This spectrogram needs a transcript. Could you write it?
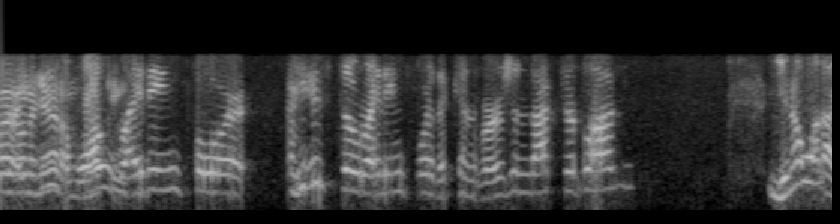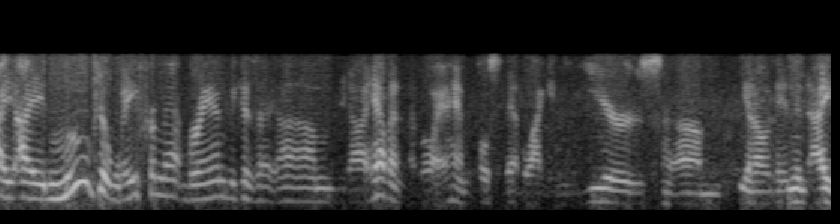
right are on you ahead. I'm still walking. writing for? Are you still writing for the Conversion Doctor blog? You know what? I, I moved away from that brand because I um you know, I haven't boy I haven't posted that blog in years. Um, you know, and I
